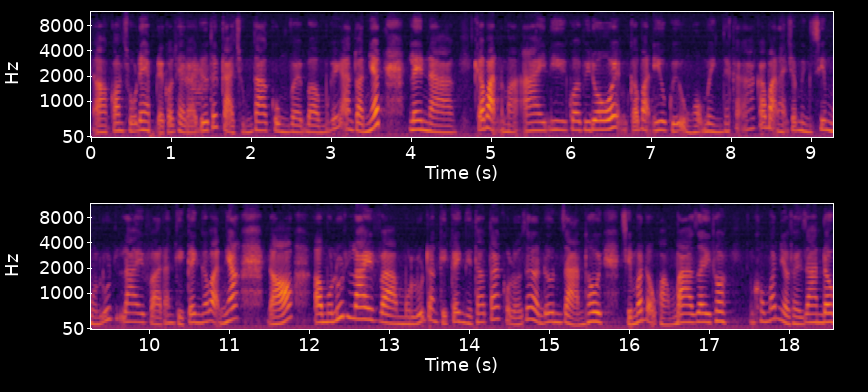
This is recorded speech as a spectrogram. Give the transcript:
à, con số đẹp để có thể là đưa tất cả chúng ta cùng về bờ một cách an toàn nhất. Nên là các bạn mà ai đi qua video ấy các bạn yêu quý ủng hộ mình thì các các bạn hãy cho mình xin một nút like và đăng ký kênh các bạn nhé đó à, một nút like và một nút đăng ký kênh thì thao tác của nó rất là đơn giản thôi chỉ mất độ khoảng 3 giây thôi cũng không mất nhiều thời gian đâu.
